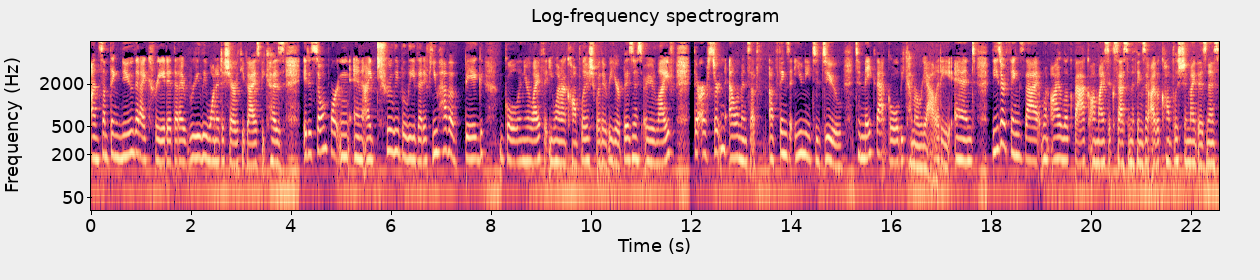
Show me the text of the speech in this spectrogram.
on something new that I created that I really wanted to share with you guys because it is so important. And I truly believe that if you have a big goal in your life that you want to accomplish, whether it be your business or your life, there are certain elements of, of things that you need to do to make that goal become a reality. And these are things that when I look back on my success and the things that I've accomplished in my business,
